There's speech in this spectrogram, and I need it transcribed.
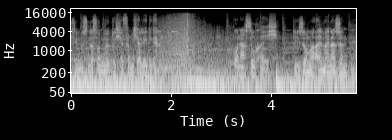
Sie müssen das Unmögliche für mich erledigen. Wonach suche ich? Die Summe all meiner Sünden.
